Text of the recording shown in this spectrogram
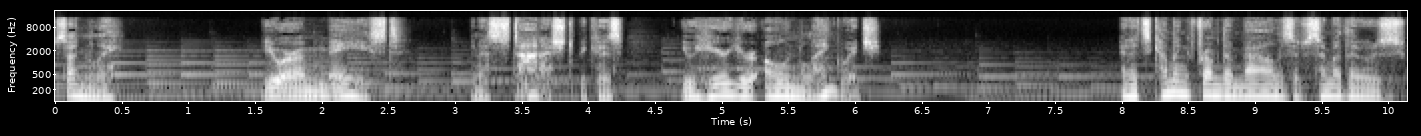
Suddenly, you are amazed and astonished because you hear your own language. And it's coming from the mouths of some of those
